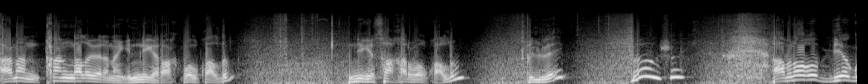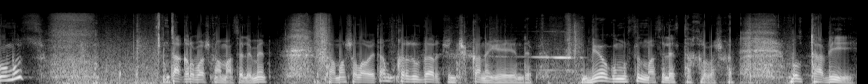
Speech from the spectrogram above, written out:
анан таң кала бер анан кийин эмнеге рак болуп калдым эмнеге сахар болуп калдым билбейм ушу а мынагу биогумус. Такыр башка маселе мен тамашалап айтам кыргыздар үчүн чыккан экен деп. Биогумустун маселеси такыр башка бул табигый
